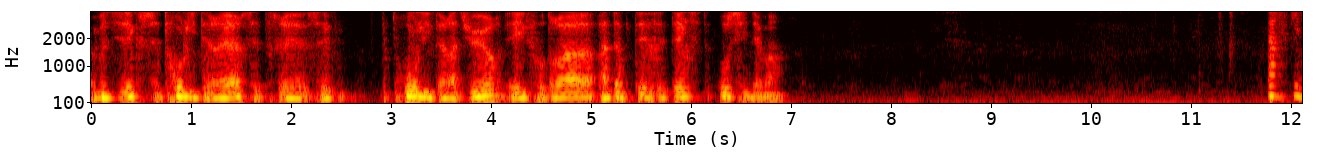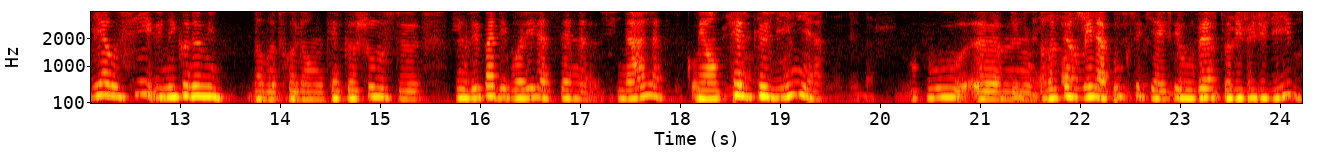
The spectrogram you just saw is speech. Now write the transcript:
On me disait que c'est trop littéraire, c'est très, c'est trop littérature et il faudra adapter des textes au cinéma. Parce qu'il y a aussi une économie dans votre langue, quelque chose de... Je ne vais pas dévoiler la scène finale, mais en quelques lignes, vous euh, refermez la boucle qui a été ouverte au début du livre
